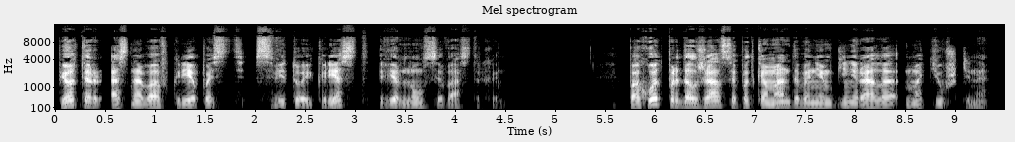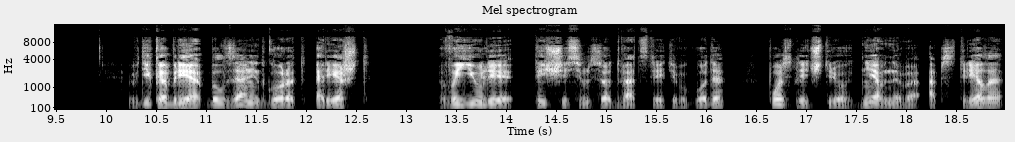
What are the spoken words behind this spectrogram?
Петр, основав крепость Святой Крест, вернулся в Астрахань. Поход продолжался под командованием генерала Матюшкина. В декабре был занят город Решт. В июле 1723 года, после четырехдневного обстрела,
